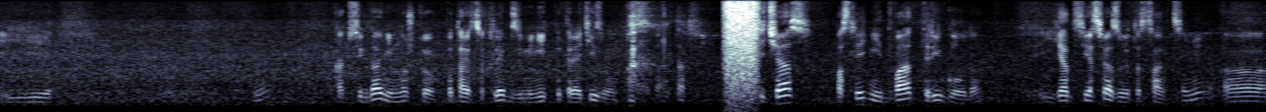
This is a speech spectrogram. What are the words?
И, ну, как всегда, немножко пытаются хлеб заменить патриотизмом. Сейчас, последние 2-3 года, я, я связываю это с санкциями, э,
